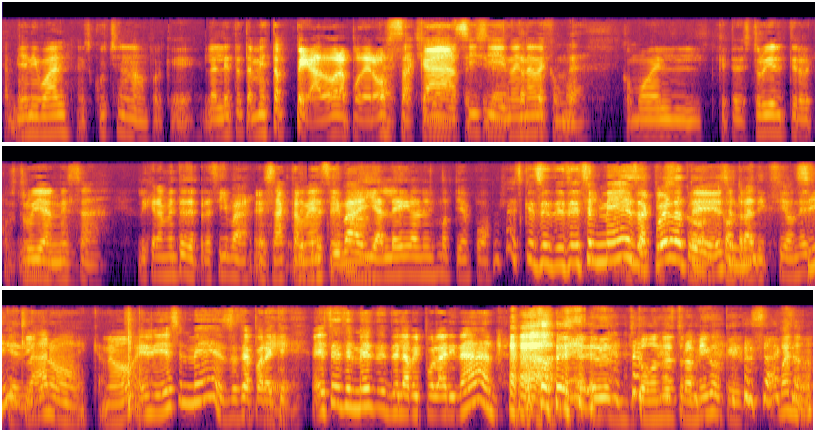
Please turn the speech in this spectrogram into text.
También igual, escúchenlo, porque la letra también está pegadora, poderosa Está acá. Sí, sí, no hay nada como, profunda. como el que te destruye y te reconstruye en esa... Ligeramente depresiva. Exactamente. Depresiva ¿no? y alegre al mismo tiempo. Es que es, es- es el mes, acuérdate. con- es el contradicciones Sí, que digo, claro. ay, no, es el mes. O sea, para que. Este es el mes de, de la bipolaridad. Como nuestro amigo que. Exacto. Bueno,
